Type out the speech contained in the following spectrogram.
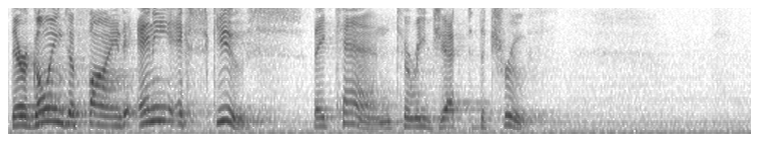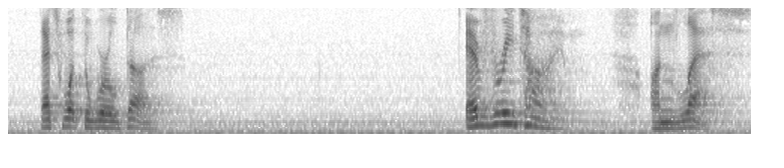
They're going to find any excuse they can to reject the truth. That's what the world does. Every time, unless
